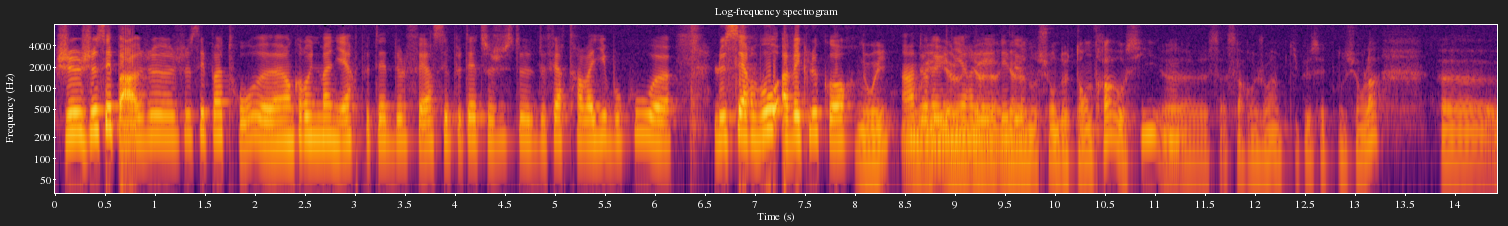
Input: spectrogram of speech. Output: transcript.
je je sais pas, je je sais pas trop. Euh, encore une manière peut-être de le faire, c'est peut-être juste de faire travailler beaucoup euh, le cerveau avec le corps. Oui. Hein, oui, de réunir il y a, il y a, les, les il y a deux. la notion de tantra aussi. Mmh. ça, ça rejoint un petit peu cette notion-là. Euh,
